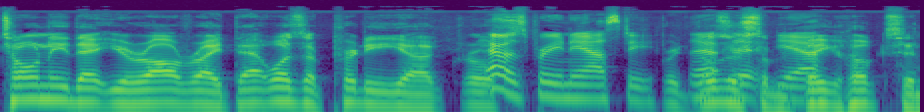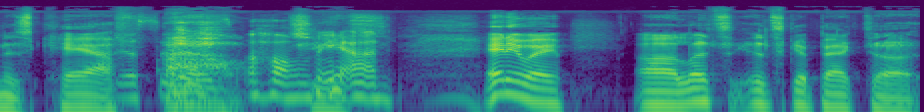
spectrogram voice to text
Tony, that you're all right. That was a pretty uh, gross. That was pretty nasty. Those That- are it- some yeah. big hooks in his calf. Yes. Oh, jeez. man. Anyway, uh, let's let's get back to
